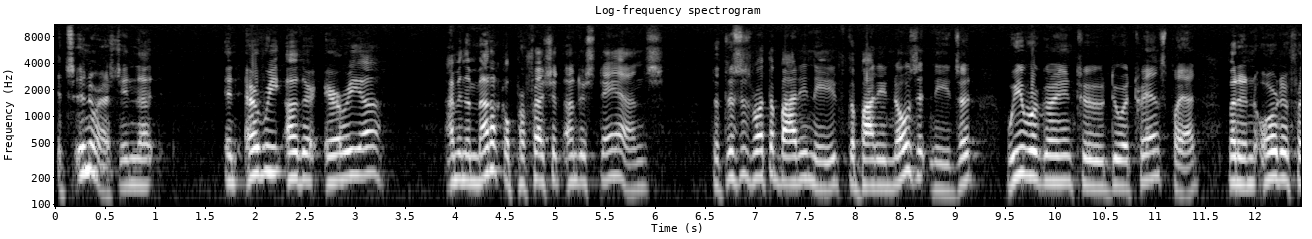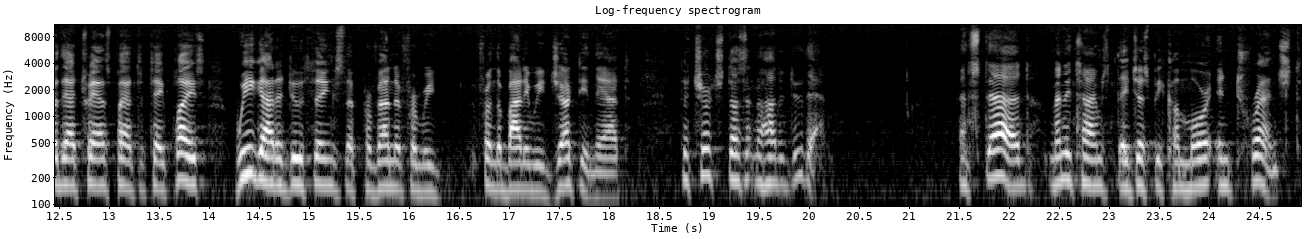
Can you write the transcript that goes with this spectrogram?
it's interesting that in every other area, I mean, the medical profession understands that this is what the body needs. The body knows it needs it. We were going to do a transplant, but in order for that transplant to take place, we got to do things that prevent it from, re- from the body rejecting that. The church doesn't know how to do that. Instead, many times they just become more entrenched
